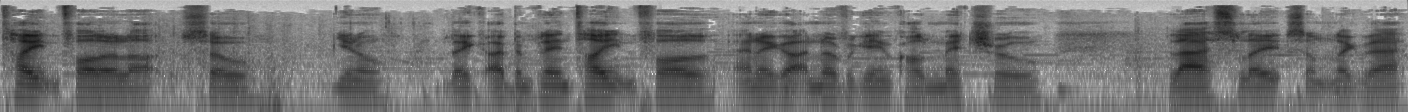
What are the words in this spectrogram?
Titanfall a lot, so you know, like I've been playing Titanfall and I got another game called Metro Last Light, something like that.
